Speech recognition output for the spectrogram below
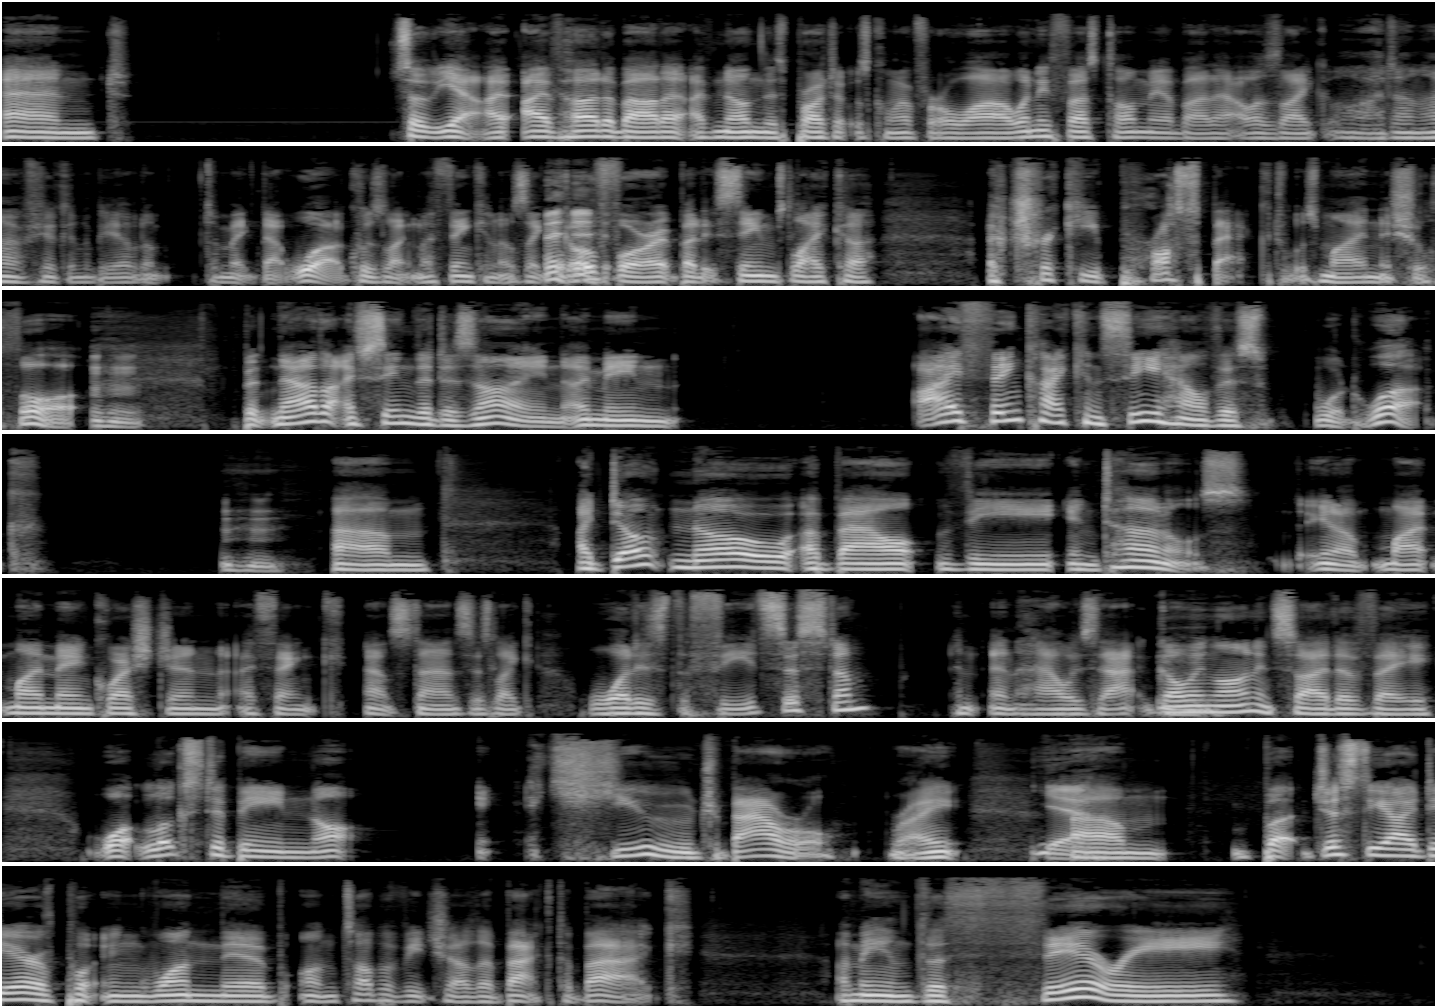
And so yeah, I, I've heard about it. I've known this project was coming for a while. When he first told me about it, I was like, oh, I don't know if you're going to be able to, to make that work. Was like my thinking. I was like, go for it, but it seems like a a tricky prospect. Was my initial thought. But now that I've seen the design, I mean, I think I can see how this would work. Um, I don't know about the internals. You know, my my main question I think outstands is like, what is the feed system, and and how is that going on inside of a what looks to be not a huge barrel, right? Yeah. Um, but just the idea of putting one nib on top of each other back to back, I mean, the theory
